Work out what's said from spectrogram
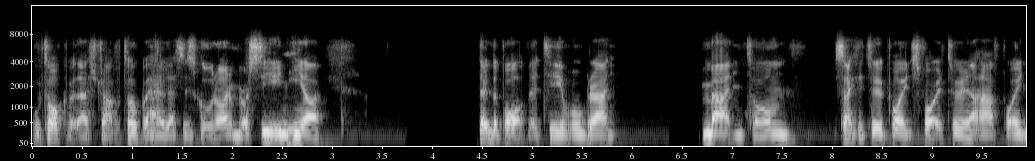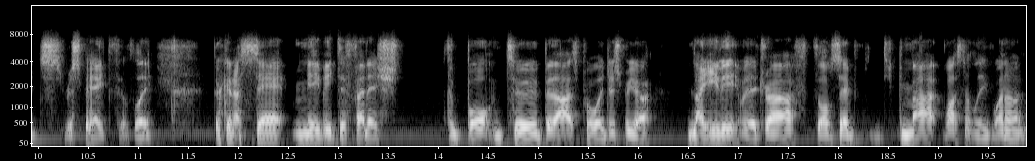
We'll talk about this draft. We'll talk about how this is going on. And we're seeing here down the bottom of the table, Grant, Matt and Tom, sixty-two points, forty-two and a half points respectively. They're kind of set maybe to finish the bottom two, but that's probably just where you're naivety with the draft. Obviously, Matt wasn't league winner, uh,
